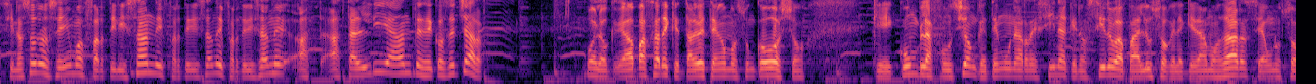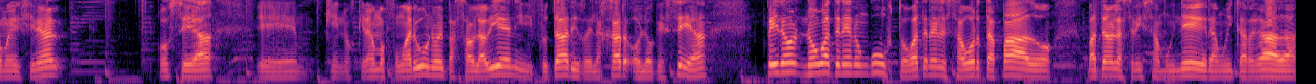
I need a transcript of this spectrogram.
si nosotros seguimos fertilizando y fertilizando y fertilizando hasta, hasta el día antes de cosechar? Bueno, lo que va a pasar es que tal vez tengamos un cogollo que cumpla función, que tenga una resina que nos sirva para el uso que le queramos dar, sea un uso medicinal o sea eh, que nos queramos fumar uno y pasarla bien y disfrutar y relajar o lo que sea. Pero no va a tener un gusto, va a tener el sabor tapado, va a tener la ceniza muy negra, muy cargada,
